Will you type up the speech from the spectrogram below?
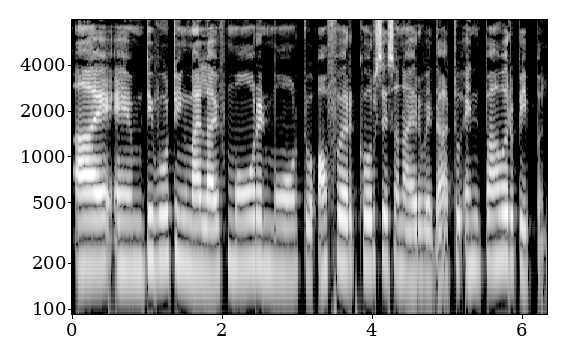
I am devoting my life more and more to offer courses on Ayurveda to empower people.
